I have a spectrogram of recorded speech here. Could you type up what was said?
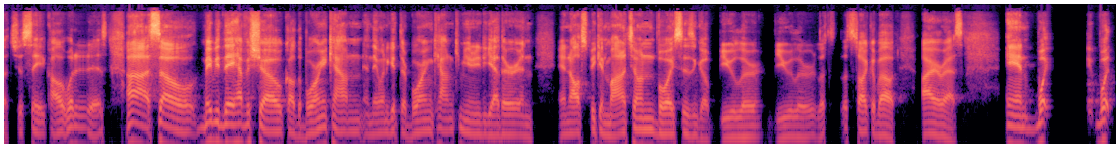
Let's just say call it what it is. Uh, so maybe they have a show called The Boring Accountant, and they want to get their boring accountant community together and and all speak in monotone voices and go Bueller, Bueller. Let's let's talk about IRS. And what what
